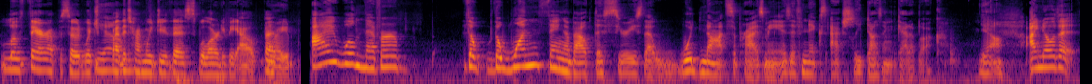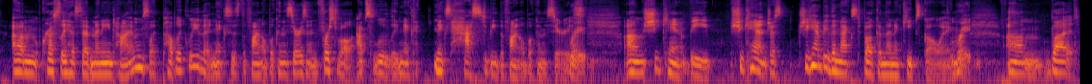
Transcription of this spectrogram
Lothair episode, which Yeah. by the time we do this will already be out. But Right. I will never the the one thing about this series that would not surprise me is if Nyx actually doesn't get a book. Yeah. I know that um, Kresley has said many times, like publicly, that Nyx is the final book in the series. And first of all, absolutely, Nick Nyx has to be the final book in the series. Right. Um, she can't be. She can't just. She can't be the next book and then it keeps going. Right. Um, but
